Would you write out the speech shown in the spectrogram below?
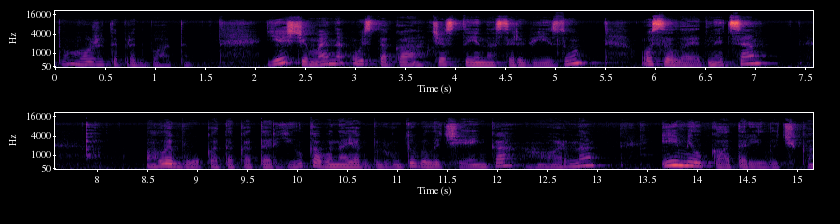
то можете придбати. Є ще в мене ось така частина сервізу, оселедниця, глибока така тарілка, вона як блюдо, величенька, гарна. І мілка тарілочка,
